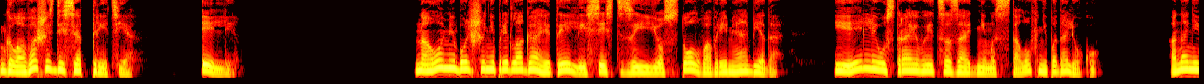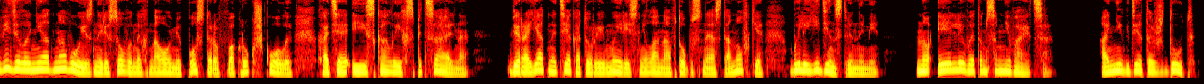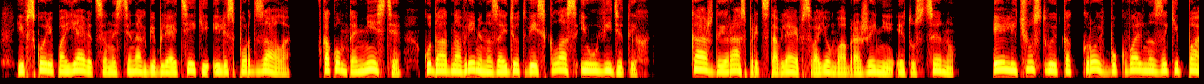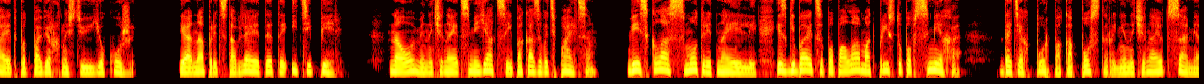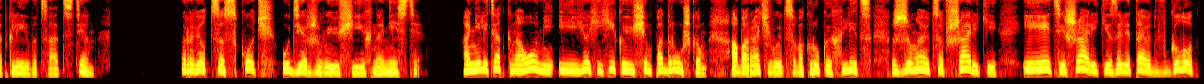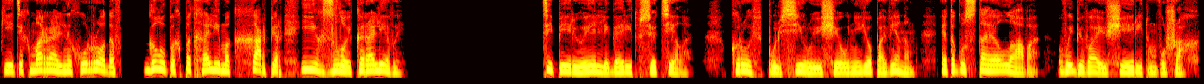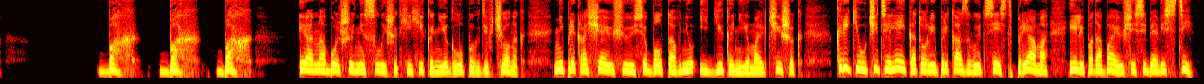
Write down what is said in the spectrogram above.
Глава 63. Элли. Наоми больше не предлагает Элли сесть за ее стол во время обеда, и Элли устраивается за одним из столов неподалеку. Она не видела ни одного из нарисованных Наоми постеров вокруг школы, хотя и искала их специально. Вероятно, те, которые Мэри сняла на автобусной остановке, были единственными, но Элли в этом сомневается. Они где-то ждут и вскоре появятся на стенах библиотеки или спортзала, в каком-то месте, куда одновременно зайдет весь класс и увидит их. Каждый раз, представляя в своем воображении эту сцену, Элли чувствует, как кровь буквально закипает под поверхностью ее кожи. И она представляет это и теперь. Наоми начинает смеяться и показывать пальцем. Весь класс смотрит на Элли, изгибается пополам от приступов смеха, до тех пор, пока постеры не начинают сами отклеиваться от стен. Рвется скотч, удерживающий их на месте. Они летят к Наоми и ее хихикающим подружкам, оборачиваются вокруг их лиц, сжимаются в шарики, и эти шарики залетают в глотки этих моральных уродов, глупых подхалимок Харпер и их злой королевы. Теперь у Элли горит все тело. Кровь, пульсирующая у нее по венам, — это густая лава, выбивающая ритм в ушах. Бах, бах, бах! И она больше не слышит хихиканье глупых девчонок, непрекращающуюся болтовню и гиканье мальчишек, крики учителей, которые приказывают сесть прямо или подобающе себя вести.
